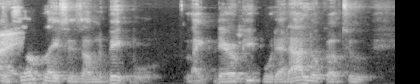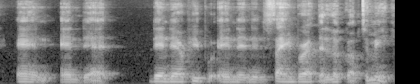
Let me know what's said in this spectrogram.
In some places, I'm the big bull. Like there are people that I look up to, and and that then there are people, and then in the same breath that look up to me.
